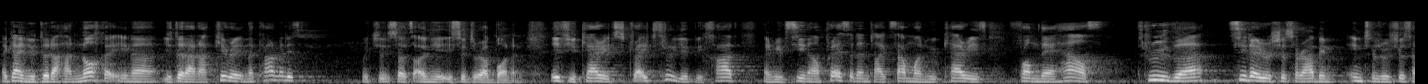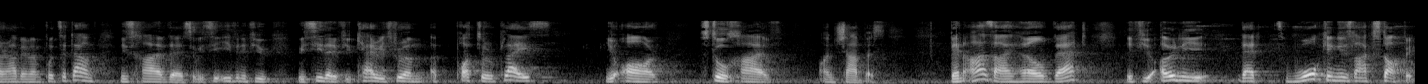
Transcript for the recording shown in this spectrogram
again you did a Hanocha in a, you did an Akira in the Carmelis, which is, so it's only Isud Rabbanan. If you carried straight through, you'd be Chav, and we've seen our precedent, like someone who carries from their house through the Sidei Rishus Harabim into Rishus Harabim and puts it down, he's chayav there. So we see even if you we see that if you carry through a, a potter place, you are still chayav on Shabbos. Ben Azai held that if you only that walking is like stopping.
